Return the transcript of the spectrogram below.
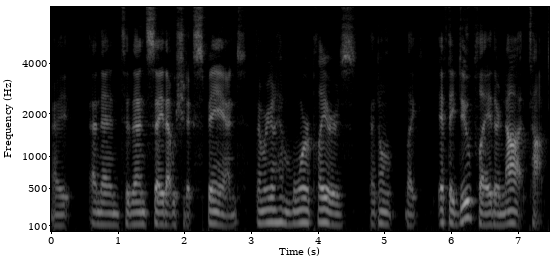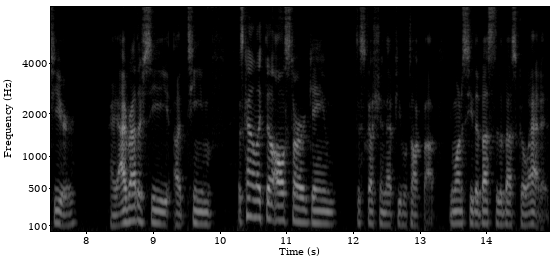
right? And then to then say that we should expand, then we're gonna have more players that don't like. If they do play, they're not top tier. Right? I'd rather see a team. It's kind of like the All Star game discussion that people talk about. You want to see the best of the best go at it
